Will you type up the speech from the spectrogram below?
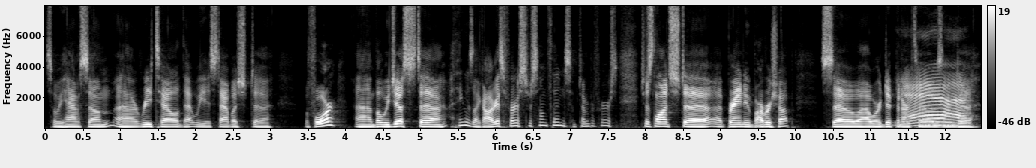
So we have some uh, retail that we established uh, before, uh, but we just, uh, I think it was like August 1st or something, September 1st, just launched a, a brand new barbershop. So uh, we're dipping yeah. our toes into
